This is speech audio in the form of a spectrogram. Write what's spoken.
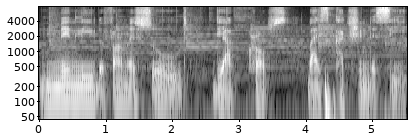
mainly the farmers sowed their crops by scattering the seed.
